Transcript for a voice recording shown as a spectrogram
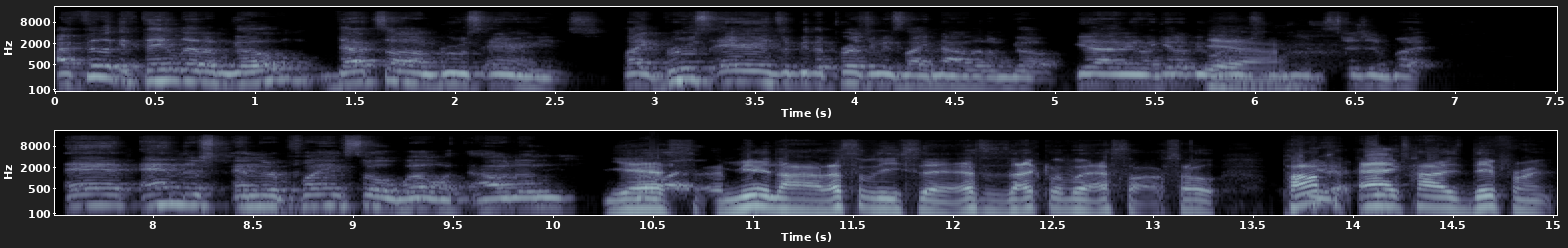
I feel like if they let him go, that's on Bruce Arians. Like Bruce Arians would be the person who's like, "Nah, let him go." You know what I mean? Like it'll be Yeah. one of decision, but and and they're and they're playing so well without him. Yes, I mean, nah, that's what he said. That's exactly what I saw. So Pops Yeah. asked how it's different.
